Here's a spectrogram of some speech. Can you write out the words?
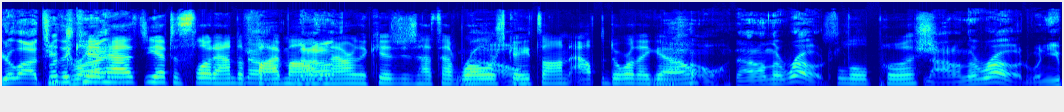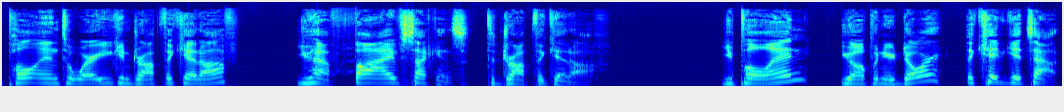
You're allowed to Where the drive. kid has, you have to slow down to No, five miles an on- hour, and the kid just has to have roller No. skates on. Out the door they go. No, not on the road. It's a little push. Not on the road. When you pull into where you can drop the kid off, you have five seconds to drop the kid off. You pull in, You open your door, the kid gets out.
